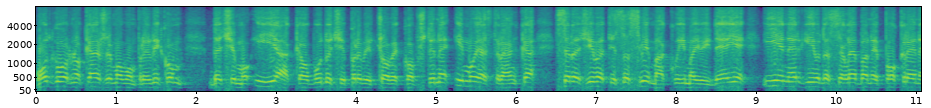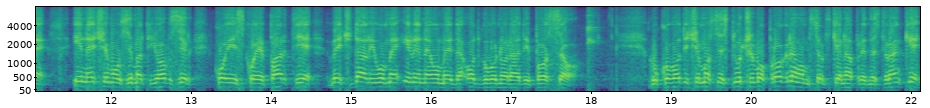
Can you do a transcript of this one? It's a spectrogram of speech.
Odgovorno kažem ovom prilikom da ćemo i ja kao budući prvi čovek opštine i moja stranka sarađivati sa svima koji imaju ideje i energiju da se Lebane pokrene i nećemo uzimati obzir koji iz koje partije već da li ume ili ne ume da odgovorno radi posao. Rukovodit ćemo se isključivo programom Srpske napredne stranke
